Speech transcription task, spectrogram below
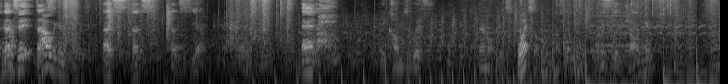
And that's it. Now That's we can install this. that's that's that's yeah. And oh, it comes with thermal paste. What? So, what is like gel in here? I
